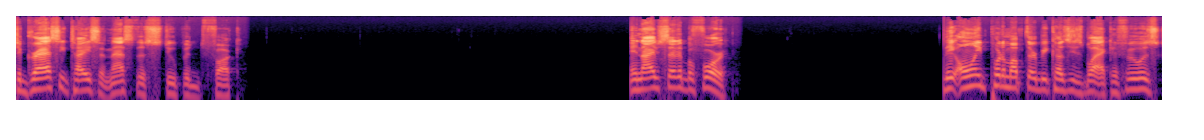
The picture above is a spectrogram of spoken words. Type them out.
Degrassi Tyson, that's the stupid fuck. And I've said it before. They only put him up there because he's black. If it was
